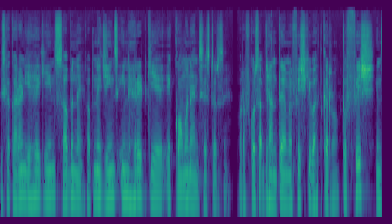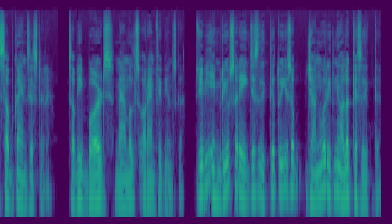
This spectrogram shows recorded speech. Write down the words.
इसका कारण ये है कि इन सबने अपने जीन्स इनहेरिट किए एक कॉमन एंसेस्टर से। और ऑफ़ कोर्स आप जानते हैं, मैं फ़िश की बात कर रहा हूँ तो फ़िश इन सब का एंसेस्टर है। सभी बर्ड्स मैमल्स और एम्फीबियंस का। जब ये एम्ब्रियो सारे एक जैसे दिखते हैं तो ये सब जानवर इतने अलग कैसे दिखते हैं?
